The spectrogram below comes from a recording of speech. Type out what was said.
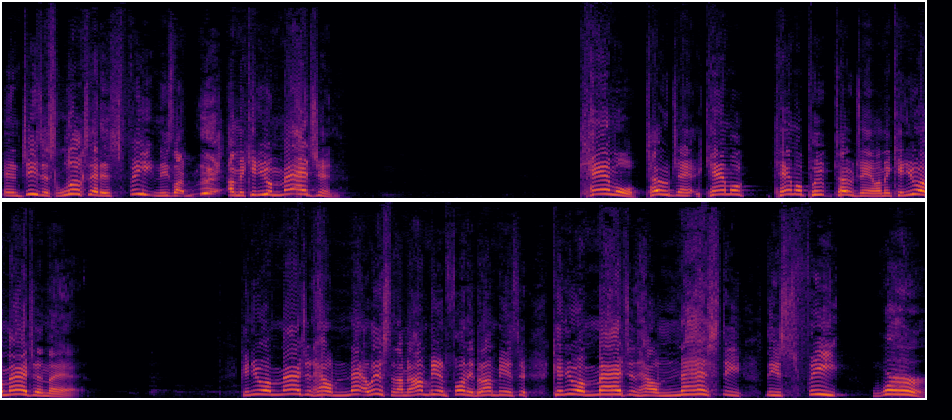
and Jesus looks at his feet and he's like, Bleh. I mean, can you imagine? Camel toe jam, camel, camel poop toe jam. I mean, can you imagine that? Can you imagine how na- listen? I mean, I'm being funny, but I'm being serious. Can you imagine how nasty these feet were?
